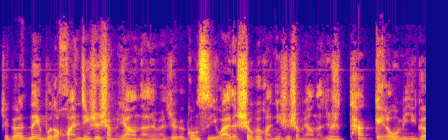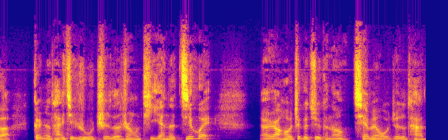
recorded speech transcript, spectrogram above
这个内部的环境是什么样的？对吧？这个公司以外的社会环境是什么样的？就是他给了我们一个跟着他一起入职的这种体验的机会。呃，然后这个剧可能前面我觉得他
